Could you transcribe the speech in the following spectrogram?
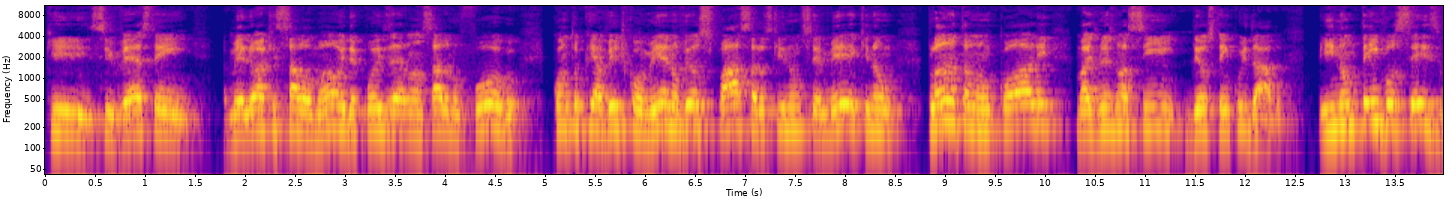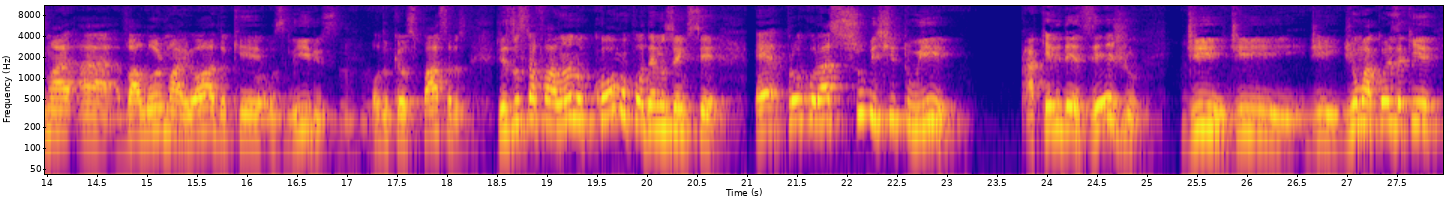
que se vestem melhor que Salomão e depois é lançado no fogo? Quanto o que haver de comer, não vê os pássaros que não semeiam, que não plantam, não colhem, mas mesmo assim Deus tem cuidado. E não tem vocês ma valor maior do que os lírios uhum. ou do que os pássaros. Jesus está falando como podemos vencer. É procurar substituir aquele desejo de, de, de, de uma coisa que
